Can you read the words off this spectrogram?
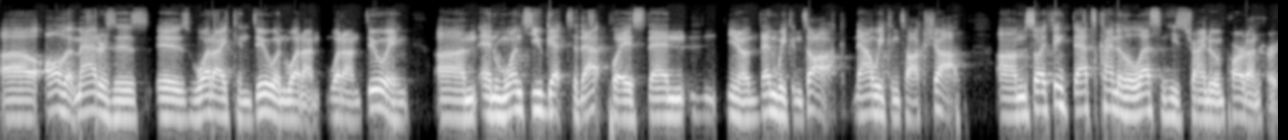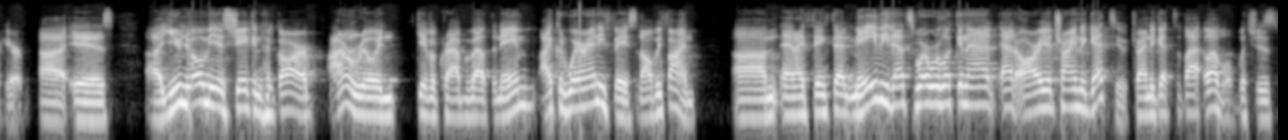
Uh, all that matters is is what I can do and what I'm what I'm doing. Um, and once you get to that place, then you know, then we can talk. Now we can talk shop. Um, so I think that's kind of the lesson he's trying to impart on her here. Uh, is Uh, you know me as Jaqen H'ghar. I don't really give a crap about the name. I could wear any face and I'll be fine. Um, and I think that maybe that's where we're looking at at Arya trying to get to, trying to get to that level, which is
